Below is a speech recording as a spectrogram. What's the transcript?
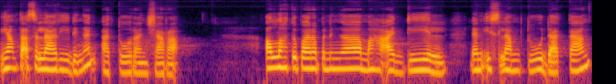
yang tak selari dengan aturan syarak. Allah tu para pendengar maha adil dan Islam tu datang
